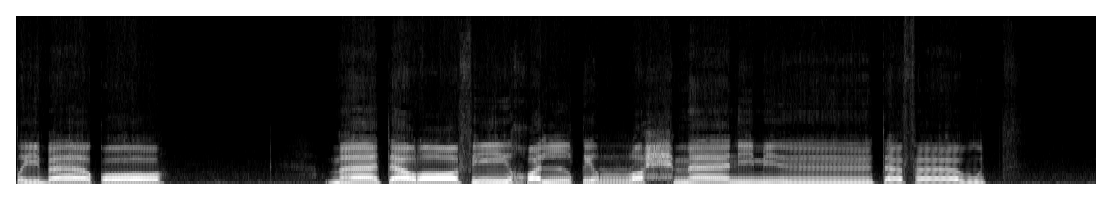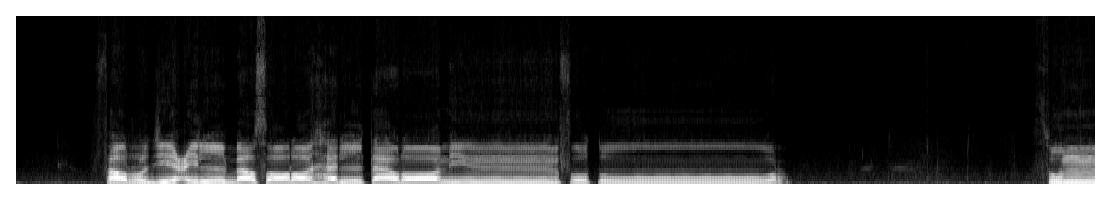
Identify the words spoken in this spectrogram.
طباقا. ما ترى في خلق الرحمن من تفاوت؟ فارجع البصر هل ترى من فطور؟ ثم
